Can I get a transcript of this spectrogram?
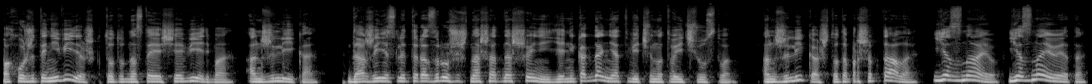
Похоже, ты не видишь, кто тут настоящая ведьма, Анжелика. Даже если ты разрушишь наши отношения, я никогда не отвечу на твои чувства». Анжелика что-то прошептала. «Я знаю, я знаю это,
